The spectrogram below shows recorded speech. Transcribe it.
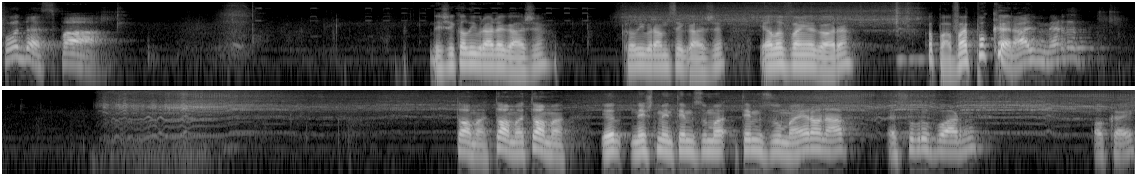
Foda-se, pá! Deixa calibrar a gaja. Calibramos a gaja. Ela vem agora. Opa, vai para o caralho, merda. Toma, toma, toma. Eu, neste momento temos uma, temos uma aeronave a sobrevoar-nos. Ok?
